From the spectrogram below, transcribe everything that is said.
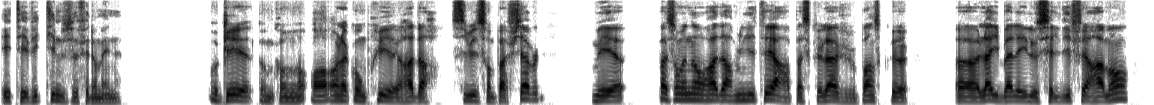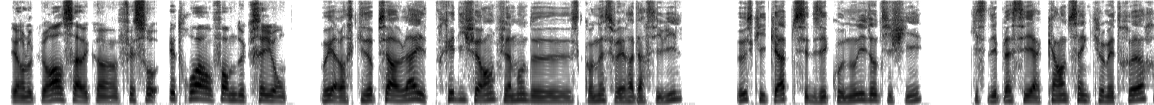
aient été victimes de ce phénomène. Ok, donc on, on l'a compris, les radars civils sont pas fiables, mais passons maintenant aux radars militaires, parce que là, je pense que euh, là, ils balayent le ciel différemment, et en l'occurrence avec un faisceau étroit en forme de crayon. Oui, alors ce qu'ils observent là est très différent finalement de ce qu'on a sur les radars civils. Eux, ce qu'ils captent, c'est des échos non identifiés qui se déplaçaient à 45 km/h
